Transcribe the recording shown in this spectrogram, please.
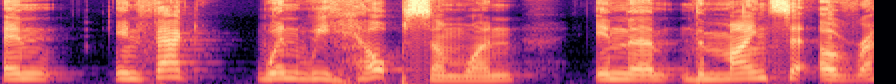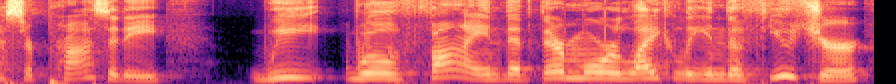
And in fact, when we help someone in the, the mindset of reciprocity, we will find that they're more likely in the future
